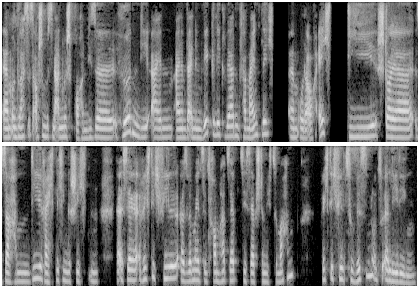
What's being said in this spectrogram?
Ähm, und du hast es auch schon ein bisschen angesprochen. Diese Hürden, die einem, einem da in den Weg gelegt werden, vermeintlich ähm, oder auch echt, die Steuersachen, die rechtlichen Geschichten, da ist ja richtig viel, also wenn man jetzt den Traum hat, selbst, sich selbstständig zu machen, richtig viel zu wissen und zu erledigen.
